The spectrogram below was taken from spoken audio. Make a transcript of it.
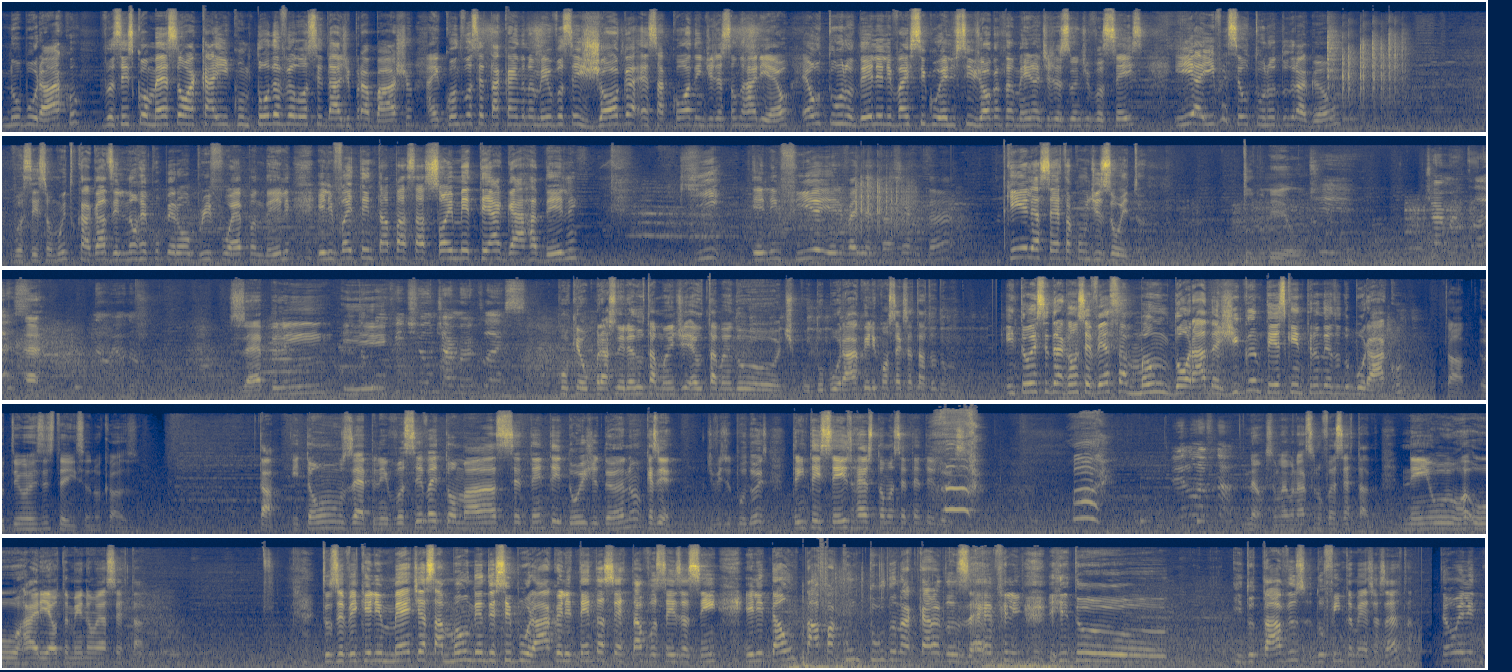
no buraco. Vocês começam a cair com toda velocidade pra baixo. Aí quando você tá caindo no meio, você joga essa corda em direção do Hariel. É o turno dele, ele vai segurar, ele se joga também na direção de vocês. E aí vai ser o turno do dragão. Vocês são muito cagados, ele não recuperou o Brief Weapon dele. Ele vai tentar passar só e meter a garra dele. Que ele enfia e ele vai tentar acertar. Quem ele acerta com 18? Eu. De, Armor Class? É. Não, eu não. Zeppelin e. Com 21 de Armor Class. Porque o braço dele é do tamanho de, é o tamanho do, tipo, do buraco e ele consegue acertar todo mundo. Então esse dragão, você vê essa mão dourada gigantesca entrando dentro do buraco. Tá, eu tenho resistência no caso. Tá, então Zeppelin, você vai tomar 72 de dano, quer dizer, dividido por 2, 36, o resto toma 72. Eu não levo nada. Não, você não leva nada se não for acertado. Nem o, o Hariel também não é acertado. Então você vê que ele mete essa mão dentro desse buraco, ele tenta acertar vocês assim, ele dá um tapa com tudo na cara do Zeppelin e do. E do Tavius, do fim também se acerta? Então ele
